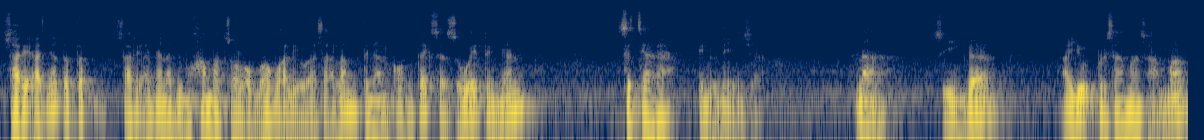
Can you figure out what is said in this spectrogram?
Syariatnya tetap syariatnya Nabi Muhammad SAW dengan konteks sesuai dengan sejarah Indonesia. Nah, sehingga ayo bersama-sama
